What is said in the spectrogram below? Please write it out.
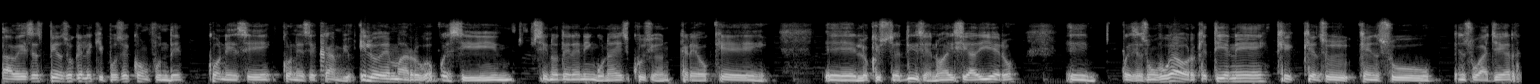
a veces pienso que el equipo se confunde con ese, con ese cambio. Y lo de Marrugo, pues sí, sí no tiene ninguna discusión. Creo que eh, lo que usted dice, ¿no? Ahí sí adhiero. Eh, pues es un jugador que tiene, que, que, en, su, en, su, en su ayer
